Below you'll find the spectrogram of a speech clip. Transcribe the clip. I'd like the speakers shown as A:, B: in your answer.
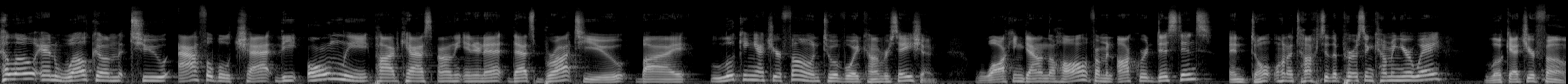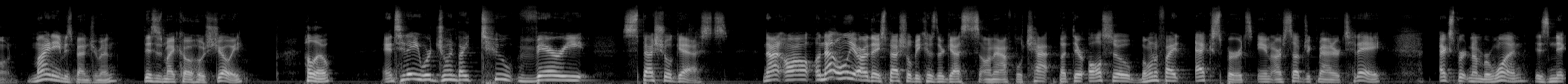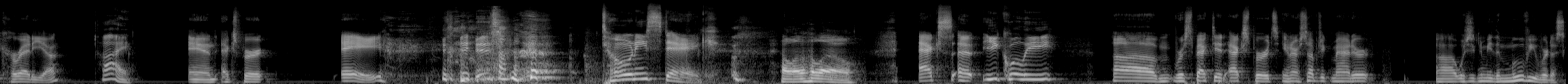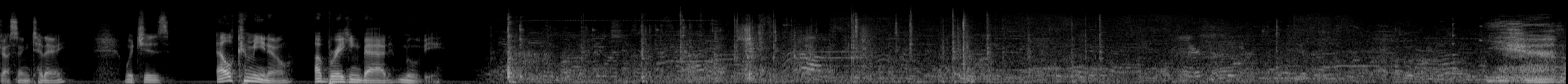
A: Hello and welcome to Affable Chat, the only podcast on the internet that's brought to you by looking at your phone to avoid conversation, walking down the hall from an awkward distance and don't want to talk to the person coming your way. Look at your phone. My name is Benjamin. This is my co host, Joey.
B: Hello.
A: And today we're joined by two very special guests. Not all, not only are they special because they're guests on Apple Chat, but they're also bona fide experts in our subject matter today. Expert number one is Nick Heredia,
C: Hi.
A: and expert A is Tony Stank.
C: Hello, hello.
A: Ex, uh, equally um, respected experts in our subject matter, uh, which is going to be the movie we're discussing today, which is El Camino, a Breaking Bad movie.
